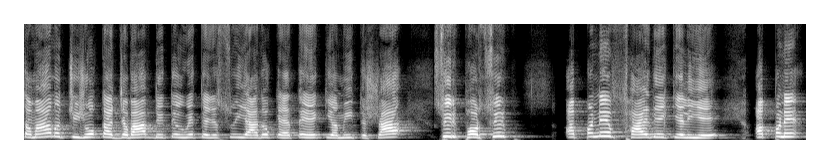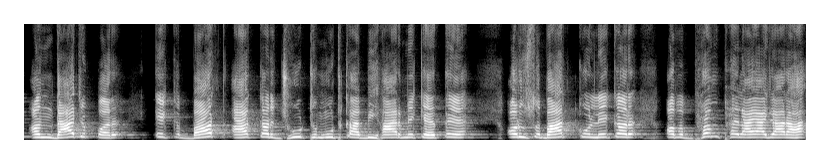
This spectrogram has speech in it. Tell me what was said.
तमाम चीज़ों का जवाब देते हुए तेजस्वी यादव कहते हैं कि अमित शाह सिर्फ़ और सिर्फ़ अपने फ़ायदे के लिए, अपने अंदाज पर एक बात आकर झूठ मूठ का बिहार में कहते हैं और उस बात को लेकर अब भ्रम फैलाया जा रहा।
